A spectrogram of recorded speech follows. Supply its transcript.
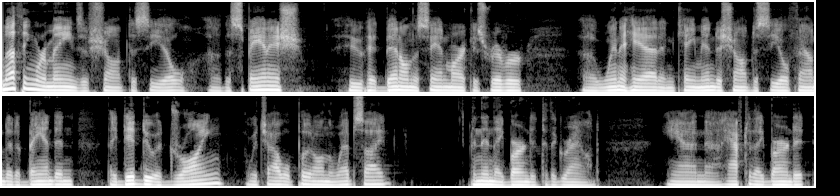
nothing remains of Champ d'Asile. Uh, the Spanish, who had been on the San Marcos River uh, went ahead and came into Champ d'Asile, found it abandoned. They did do a drawing, which I will put on the website, and then they burned it to the ground. And uh, after they burned it,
